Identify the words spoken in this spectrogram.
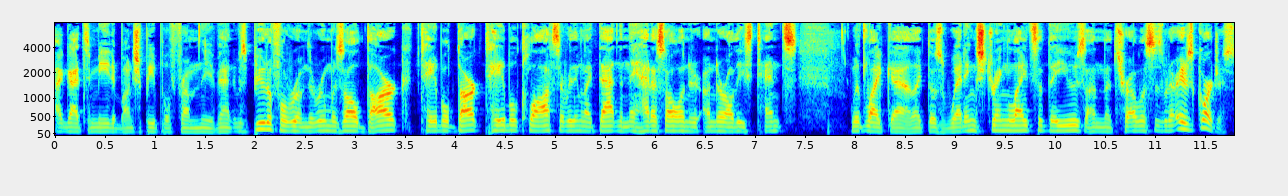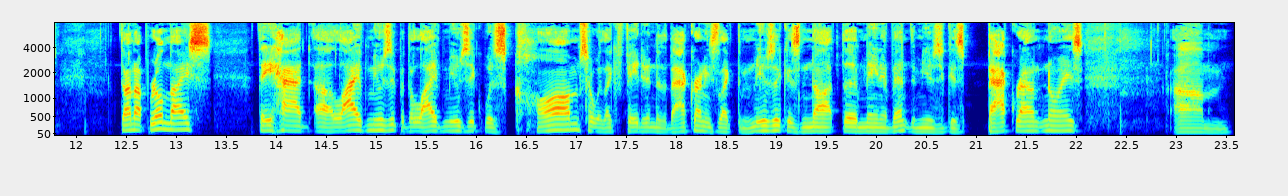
I got to meet a bunch of people from the event. It was a beautiful room. The room was all dark, table, dark tablecloths, everything like that. And then they had us all under under all these tents with like uh, like those wedding string lights that they use on the trellises. Whatever. It was gorgeous, done up real nice. They had uh, live music, but the live music was calm, so it like faded into the background. He's like, the music is not the main event. The music is background noise. Um,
